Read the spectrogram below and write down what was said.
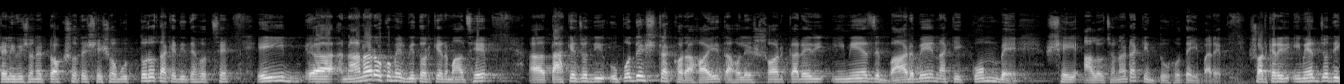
টেলিভিশনের টক শোতে সেসব উত্তরও তাকে দিতে হচ্ছে, এই নানা রকমের বিতর্কের মাঝে তাকে যদি উপদেষ্টা করা হয়, তাহলে সরকারের ইমেজ বাড়বে নাকি কমবে সেই আলোচনাটা কিন্তু হতেই পারে। সরকারের ইমেজ যদি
